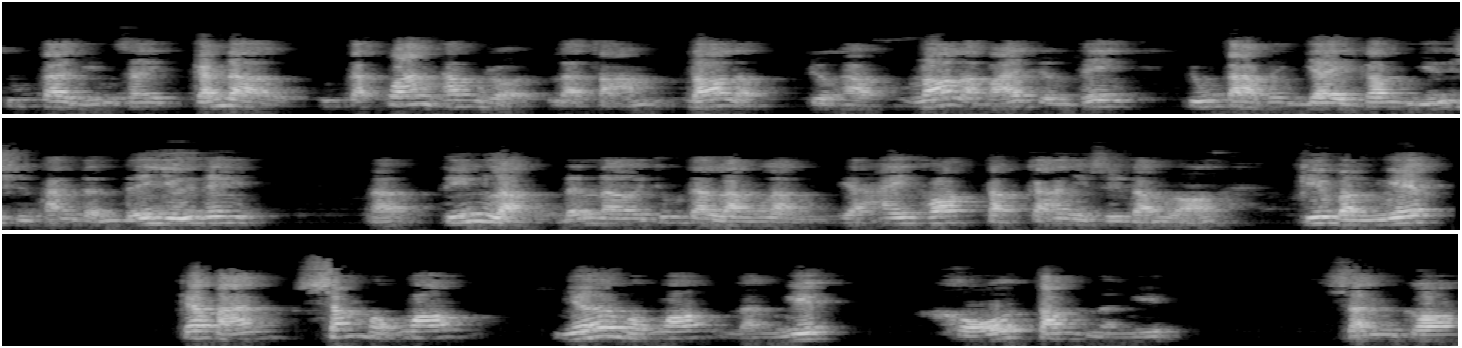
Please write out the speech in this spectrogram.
Chúng ta diễn xây cảnh đời, chúng ta quán thâm rồi là tạm. Đó là trường học nó là bãi trường thiên chúng ta phải dày công giữ sự thanh tịnh để giữ thi đó, tiến lần đến nơi chúng ta lần lần giải thoát tất cả những sự động loạn. Kêu bằng nghiệp. Các bạn sống một món nhớ một món là nghiệp. Khổ tâm là nghiệp. Sanh con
